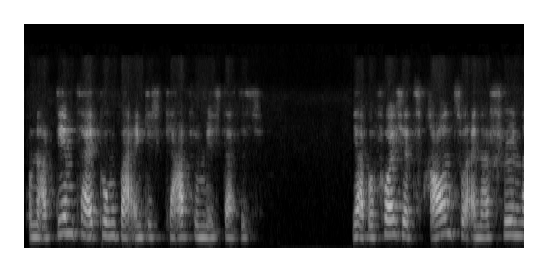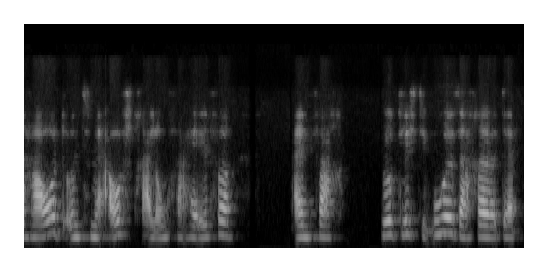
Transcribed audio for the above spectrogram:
und ab dem Zeitpunkt war eigentlich klar für mich, dass ich, ja, bevor ich jetzt Frauen zu einer schönen Haut und zu mehr Ausstrahlung verhelfe, einfach wirklich die Ursache der,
